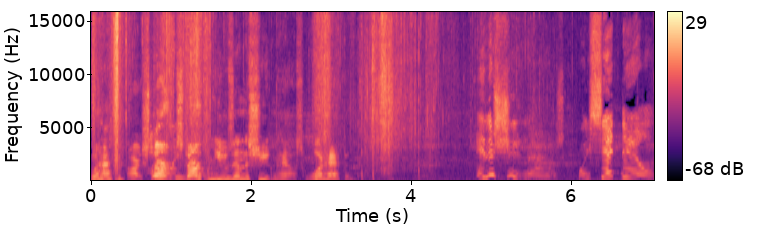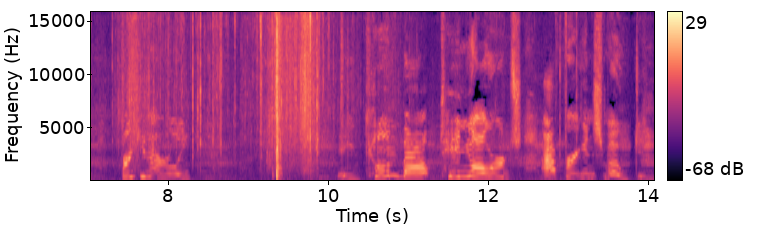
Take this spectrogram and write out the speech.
What happened? All right, start start when you was in the shooting house. What happened? In the shooting house, we sat down freaking early. He come about 10 yards, I freaking smoked him.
